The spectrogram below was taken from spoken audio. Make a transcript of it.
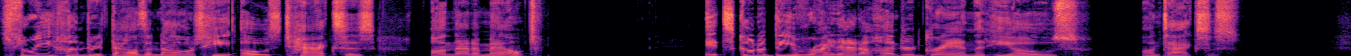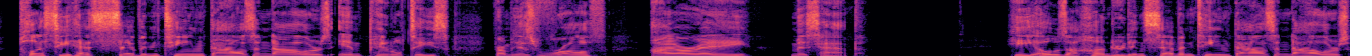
$300,000 he owes taxes on that amount. It's going to be right at 100 grand that he owes on taxes. Plus he has $17,000 in penalties from his Roth IRA mishap. He owes $117,000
